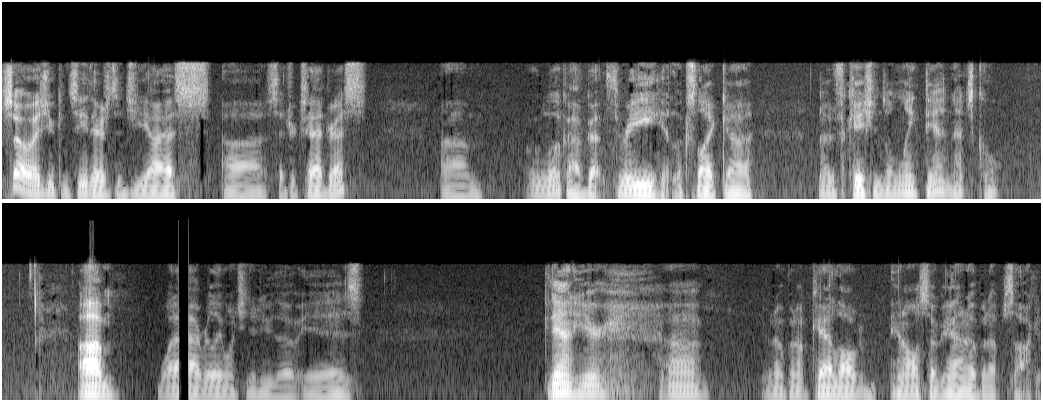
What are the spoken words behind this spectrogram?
So as you can see, there's the GIS uh, Citrix address. Um, oh, look, I've got three, it looks like uh, notifications on LinkedIn. That's cool. Um, what I really want you to do, though, is go down here uh, and open up Catalog and also go down and open up SOCET.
